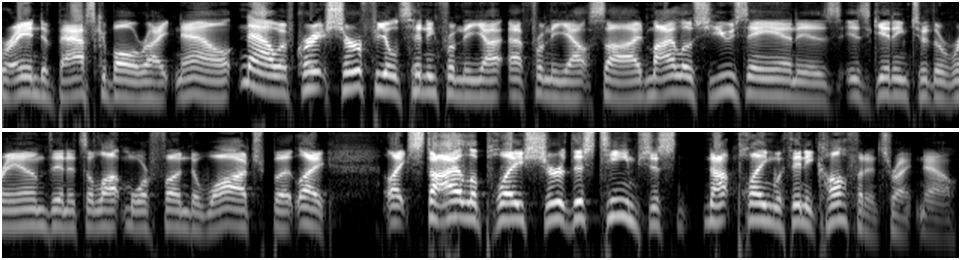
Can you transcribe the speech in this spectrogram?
brand of basketball right now. Now, if Grant Sherfield's hitting from the uh, from the outside, Milos Uzan is is getting to the rim, then it's a lot more fun to watch. But like like style of play, sure, this team's just not playing with any confidence right now,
